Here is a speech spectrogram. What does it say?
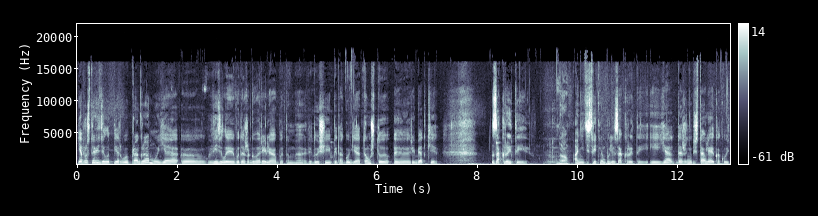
Я просто видела первую программу, я э, видела, и вы даже говорили об этом, э, ведущие педагоги, о том, что э, ребятки закрытые да. Они действительно были закрыты. И я даже не представляю, какой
